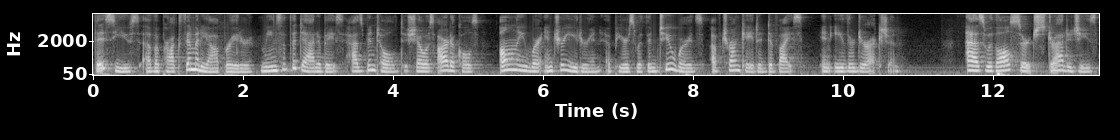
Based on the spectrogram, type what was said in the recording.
This use of a proximity operator means that the database has been told to show us articles only where intrauterine appears within two words of truncated device in either direction. As with all search strategies,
